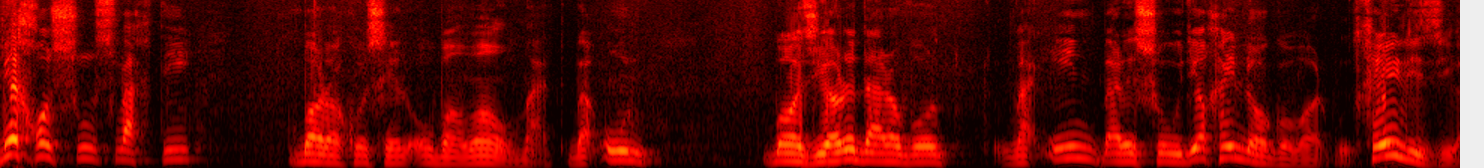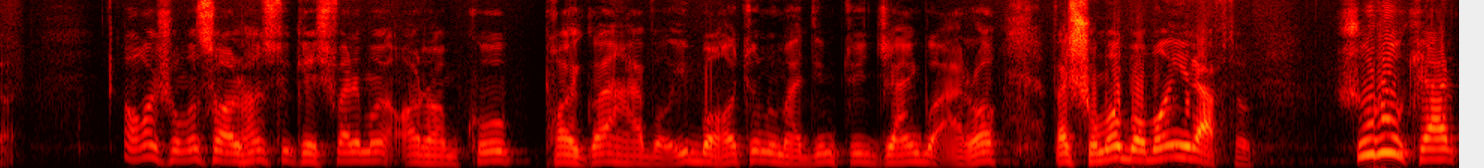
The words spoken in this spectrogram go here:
به خصوص وقتی باراک حسین اوباما اومد و اون بازی ها رو در آورد و این برای سعودی ها خیلی ناگوار بود خیلی زیاد. آقا شما سالهاست تو کشور ما آرامکو پایگاه هوایی باهاتون اومدیم توی جنگ با عراق و شما با ما این رفتار. شروع کرد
